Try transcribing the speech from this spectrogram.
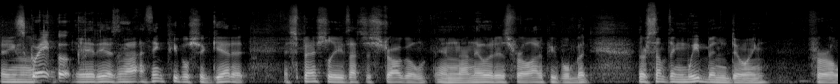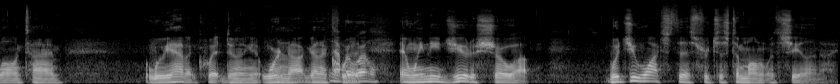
And, you it's a great book. It is, and I think people should get it, especially if that's a struggle, and I know it is for a lot of people. But there's something we've been doing for a long time. We haven't quit doing it. We're not going to Never quit, will. and we need you to show up. Would you watch this for just a moment with Sheila and I?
